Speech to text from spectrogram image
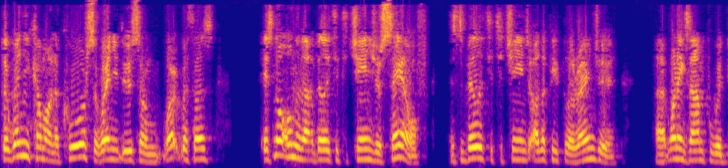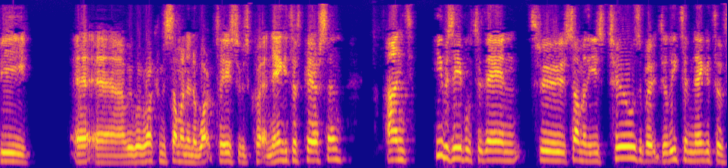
but when you come on a course or when you do some work with us, it's not only that ability to change yourself, it's the ability to change other people around you. Uh, one example would be uh, uh, we were working with someone in the workplace who was quite a negative person, and he was able to then, through some of these tools about deleting negative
